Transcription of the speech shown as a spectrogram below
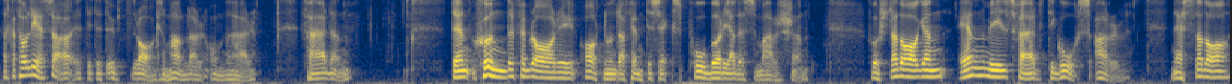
Jag ska ta och läsa ett litet utdrag som handlar om den här färden. Den 7 februari 1856 påbörjades marschen. Första dagen en mils färd till Gåsarv. Nästa dag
